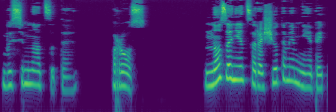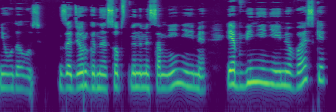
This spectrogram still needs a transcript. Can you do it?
18. Рос. Но заняться расчетами мне опять не удалось. Задерганная собственными сомнениями и обвинениями Васьки,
